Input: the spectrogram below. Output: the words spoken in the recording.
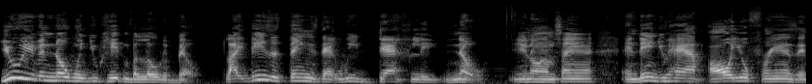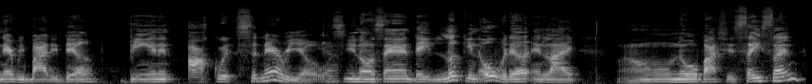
You even know when you hitting below the belt. Like these are things that we definitely know. You know what I'm saying? And then you have all your friends and everybody there being in awkward scenarios. Yeah. You know what I'm saying? They looking over there and like, I don't know if I should say something.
